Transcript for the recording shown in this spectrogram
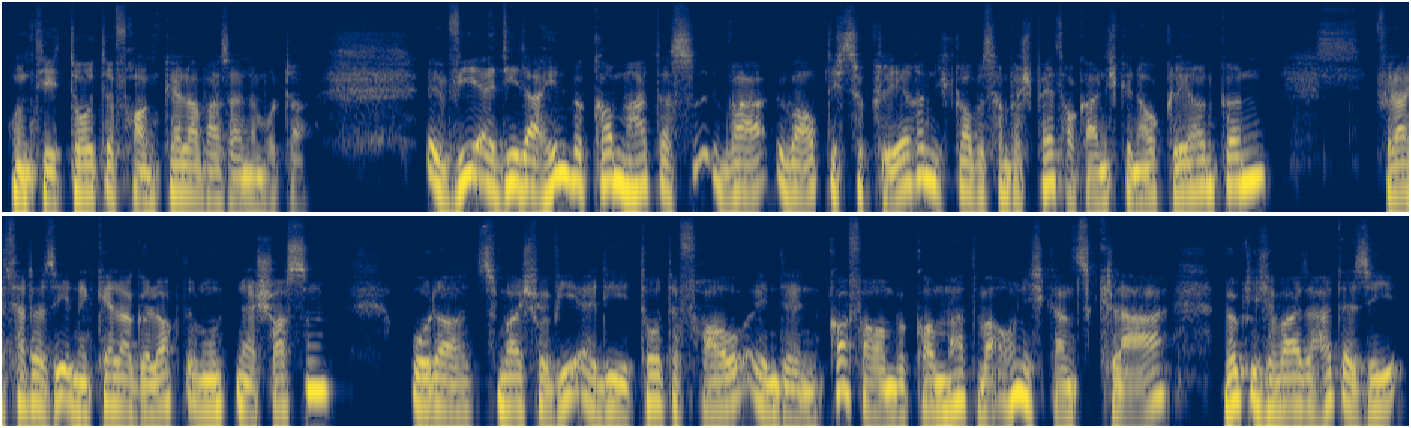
Und die tote Frau im Keller war seine Mutter. Wie er die da hinbekommen hat, das war überhaupt nicht zu klären. Ich glaube, das haben wir später auch gar nicht genau klären können. Vielleicht hat er sie in den Keller gelockt und unten erschossen. Oder zum Beispiel, wie er die tote Frau in den Kofferraum bekommen hat, war auch nicht ganz klar. Möglicherweise hat er sie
